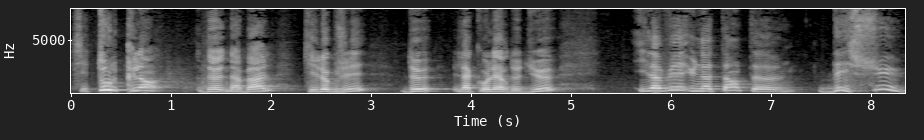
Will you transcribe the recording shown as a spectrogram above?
C'est tout le clan de Nabal qui est l'objet de la colère de Dieu. Il avait une attente euh, déçue,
